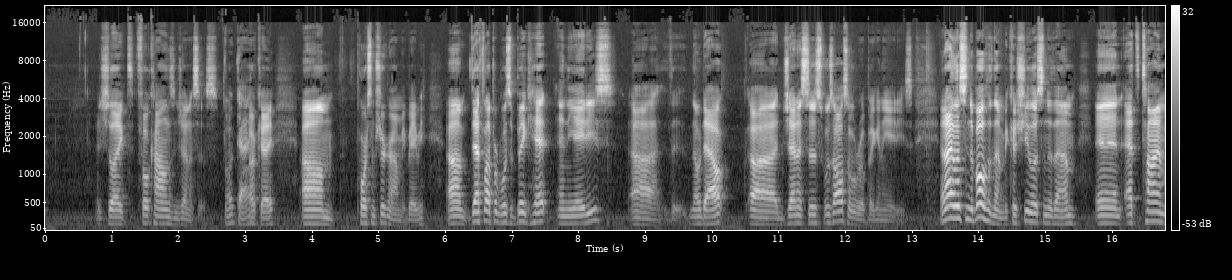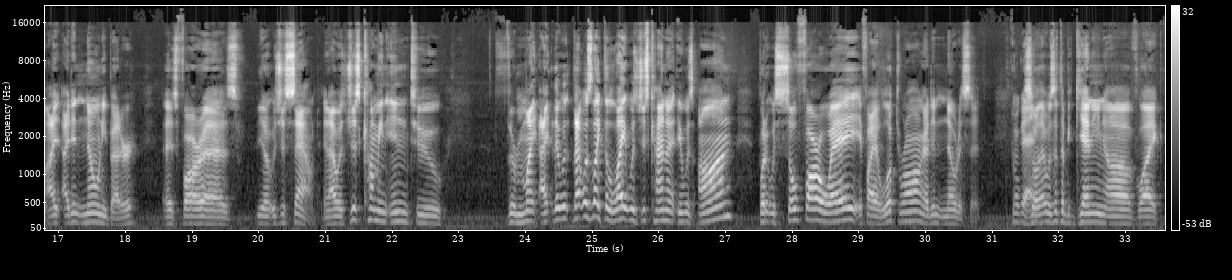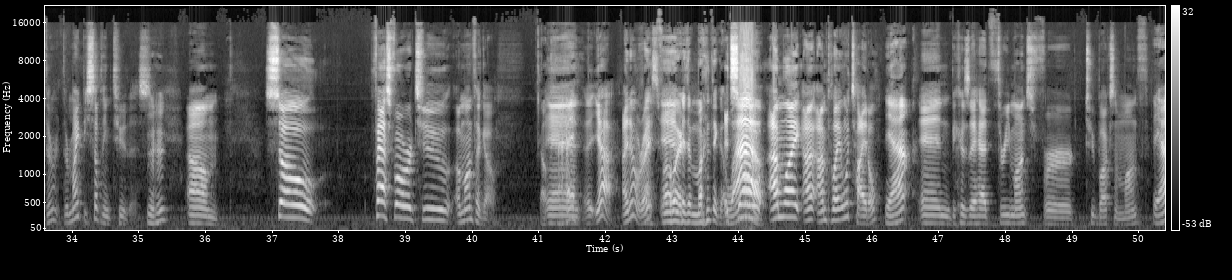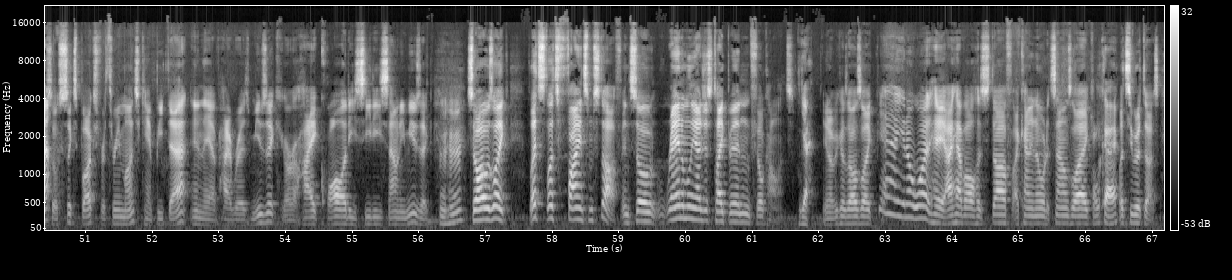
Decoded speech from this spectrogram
and she liked Phil Collins and Genesis. okay. Okay. Um, pour some sugar on me, baby. Um, Def Leppard was a big hit in the 80s, uh, th- no doubt. Uh, Genesis was also real big in the 80s. And I listened to both of them because she listened to them. And at the time, I, I didn't know any better as far as, you know, it was just sound. And I was just coming into. There might I there was that was like the light was just kind of it was on, but it was so far away. If I looked wrong, I didn't notice it. Okay. So that was at the beginning of like there there might be something to this. Mhm. Um, so fast forward to a month ago, okay. and uh, yeah, I know, right? Fast forward And- a month ago. Wow. So I'm like I, I'm playing with Tidal, yeah. and because they had three months for two bucks a month, Yeah. So six bucks for three months, you can't beat that. And they have high res music or high quality CD sounding music. Mm-hmm. So I was like let's let's find some stuff. And so randomly, I just type in Phil Collins. Yeah. You know, because I was like, yeah, you know what? Hey, I have all his stuff. I kind of know what it sounds like. Okay. Let's see what it does.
